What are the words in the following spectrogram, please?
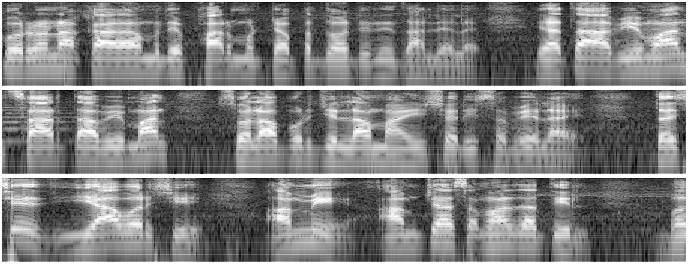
कोरोना काळामध्ये फार मोठ्या पद्धतीने झालेला आहे. याचा अभिमान सार्थ अभिमान सोलापूर जिल्हा माहेश्वरी सभेला आहे. तसेच यावर्षी आम्ही आमच्या समाजातील ब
